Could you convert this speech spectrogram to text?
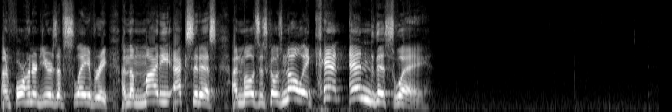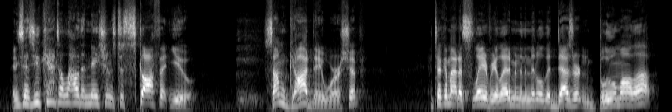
and 400 years of slavery and the mighty Exodus. And Moses goes, No, it can't end this way. And he says, You can't allow the nations to scoff at you. Some God they worship. He took them out of slavery, led them into the middle of the desert, and blew them all up.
